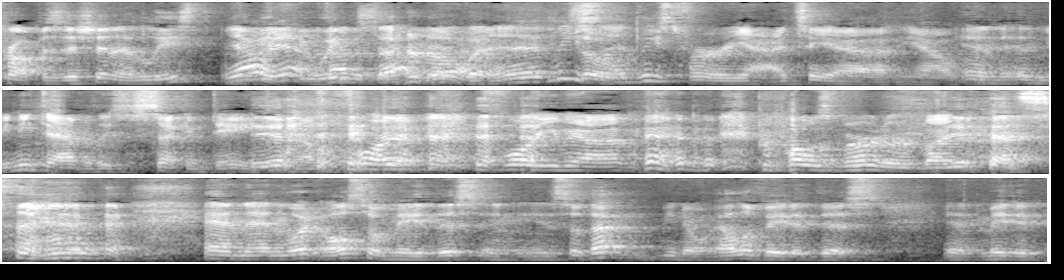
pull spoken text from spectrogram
proposition. At least, yeah, yeah, few weeks, I don't know, yeah. but at least, so- at least for yeah, I'd say uh, you know, And- and- we need to have at least a second date you know, before before you uh, propose murder. But yes. and then what also made this, and so that you know elevated this and made it.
